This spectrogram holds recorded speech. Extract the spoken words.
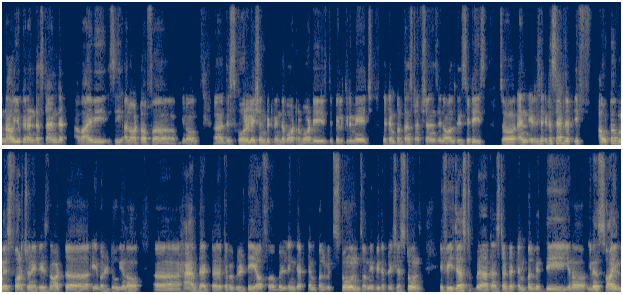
now you can understand that why we see a lot of uh, you know uh, this correlation between the water bodies the pilgrimage the temple constructions in all these cities. So and it is it is said that if out of misfortune he is not uh, able to you know uh, have that uh, capability of uh, building that temple with stones or maybe the precious stones if he just construct a temple with the you know even soil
